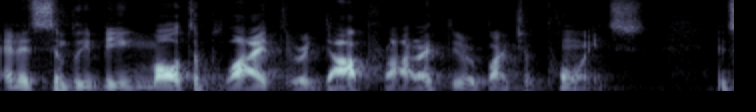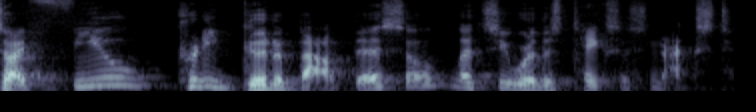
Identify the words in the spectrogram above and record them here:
and it's simply being multiplied through a dot product through a bunch of points. And so I feel pretty good about this, so let's see where this takes us next.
